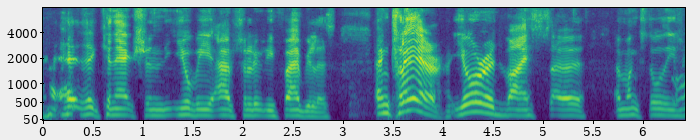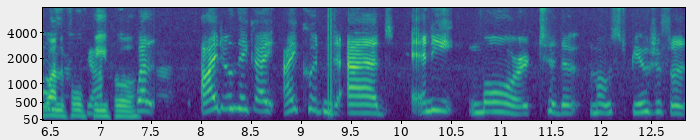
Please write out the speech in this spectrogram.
As a connection, you'll be absolutely fabulous. And Claire, your advice uh, amongst all these oh, wonderful God. people. Well, I don't think I, I couldn't add any more to the most beautiful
